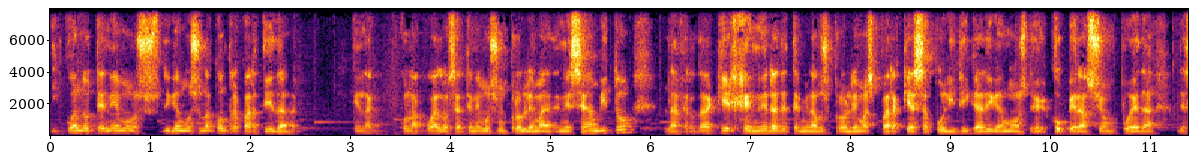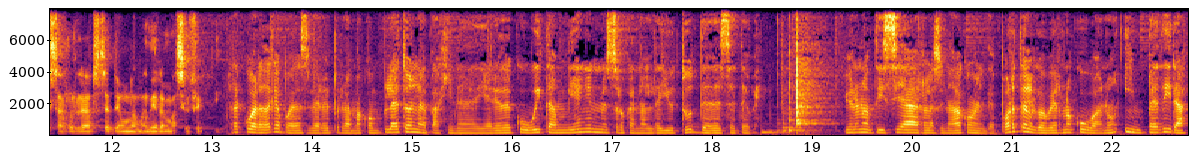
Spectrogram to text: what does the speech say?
y cuando tenemos, digamos, una contrapartida en la, con la cual, o sea, tenemos un problema en ese ámbito, la verdad que genera determinados problemas para que esa política, digamos, de cooperación pueda desarrollarse de una manera más efectiva. Recuerda que puedes ver el programa completo en la página de Diario de Cuba y también en nuestro canal de YouTube de DCTV. Y una noticia relacionada con el deporte, el gobierno cubano impedirá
